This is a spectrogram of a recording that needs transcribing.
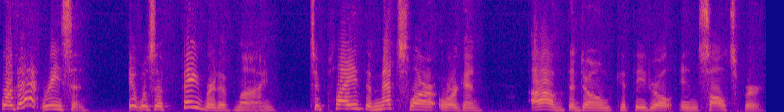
For that reason, it was a favorite of mine to play the Metzler organ of the Dome Cathedral in Salzburg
